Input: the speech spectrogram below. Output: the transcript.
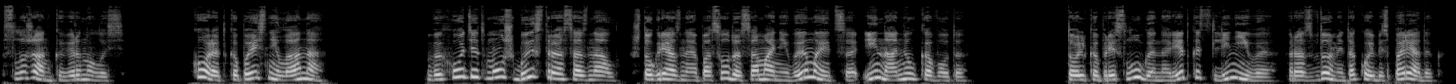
Служанка вернулась. Коротко пояснила она. Выходит, муж быстро осознал, что грязная посуда сама не вымоется, и нанял кого-то. Только прислуга на редкость ленивая, раз в доме такой беспорядок.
